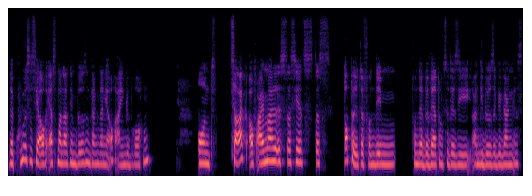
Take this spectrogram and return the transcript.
Der Kurs ist ja auch erstmal nach dem Börsengang dann ja auch eingebrochen. Und zack, auf einmal ist das jetzt das Doppelte von dem, von der Bewertung, zu der sie an die Börse gegangen ist.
